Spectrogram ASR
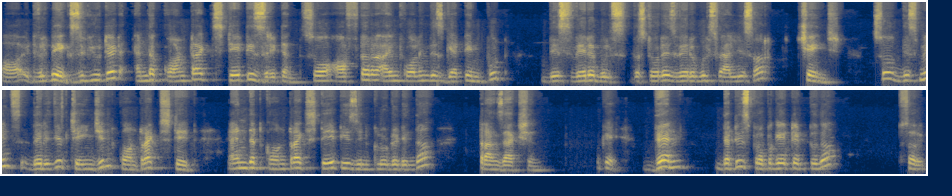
uh, it will be executed and the contract state is written. So after I'm calling this get input, these variables, the storage variables values are changed. So this means there is a change in contract state and that contract state is included in the transaction. Okay, then that is propagated to the, sorry,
